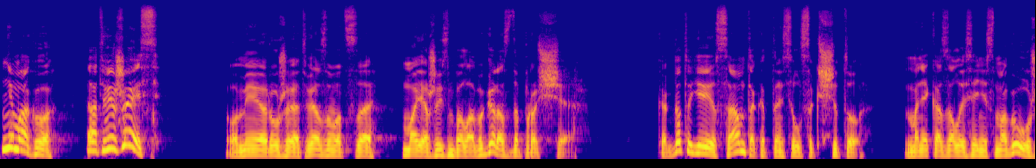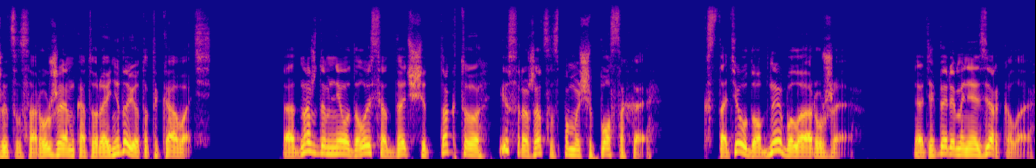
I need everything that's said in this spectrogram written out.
Не могу! Отвяжись!» Умея оружие отвязываться, моя жизнь была бы гораздо проще. Когда-то я и сам так относился к щиту. Мне казалось, я не смогу ужиться с оружием, которое не даёт атаковать. Однажды мне удалось отдать щит такту и сражаться с помощью посоха. Кстати, удобное было оружие. А теперь у меня зеркало.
